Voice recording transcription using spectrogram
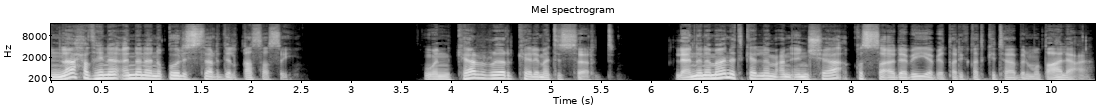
نلاحظ هنا أننا نقول السرد القصصي ونكرر كلمة السرد لأننا ما نتكلم عن إنشاء قصة أدبية بطريقة كتاب المطالعة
